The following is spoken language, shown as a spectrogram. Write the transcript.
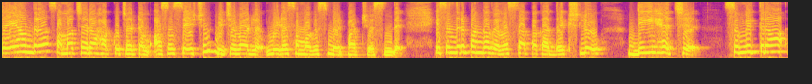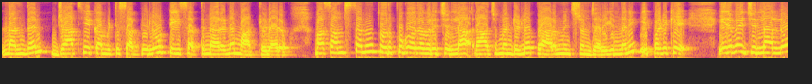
జయాంధ్ర సమాచార హక్కు చట్టం అసోసియేషన్ విజయవాడలో మీడియా సమావేశం ఏర్పాటు చేసింది. ఈ సందర్భంగా వ్యవస్థాపక అధ్యక్షులు డిహెచ్ సుమిత్ర నందన్ జాతీయ కమిటీ సభ్యులు టి సత్యనారాయణ మాట్లాడారు. మా సంస్థను తూర్పుగోదావరి జిల్లా రాజమండ్రిలో ప్రారంభించడం జరిగిందని ఇప్పటికే ఇరవై జిల్లాల్లో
